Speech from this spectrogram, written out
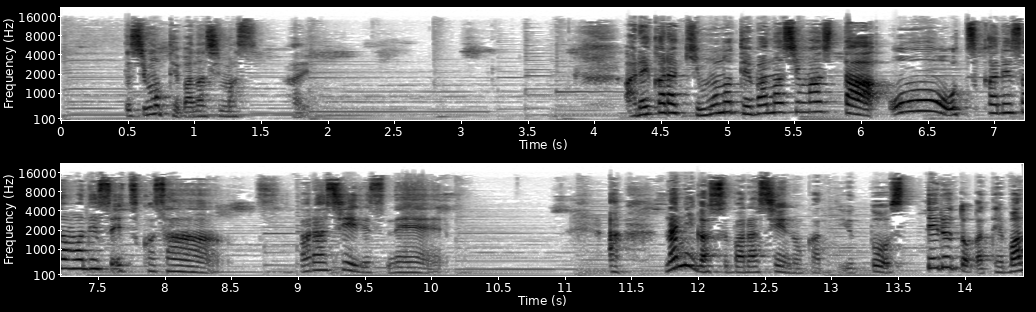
う。私も手放します。はい。あれから着物手放しました。おー、お疲れ様です、えつこさん。素晴らしいですね。あ、何が素晴らしいのかっていうと、捨てるとか手放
